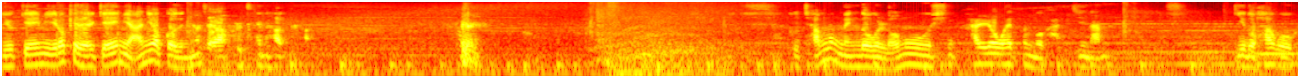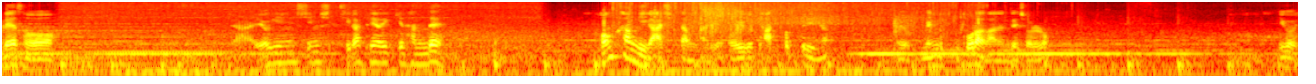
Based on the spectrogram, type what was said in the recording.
이 게임이 이렇게 될 게임이 아니었거든요. 제가 볼 때는 아까. 이 잠복 맹독을 너무 시- 하려고 했던 것 같진 않기도 하고 그래서 자 여기는 심시티가 되어 있긴 한데 벙칸기가 아쉽단 말이에요. 어 이거 다 터뜨리면 어, 맹독 돌아가는데 절로 이거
